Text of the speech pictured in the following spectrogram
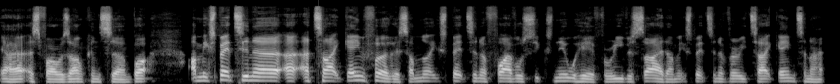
uh, as far as I'm concerned. But I'm expecting a, a, a, tight game, Fergus. I'm not expecting a five or six nil here for either side. I'm expecting a very tight game tonight.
